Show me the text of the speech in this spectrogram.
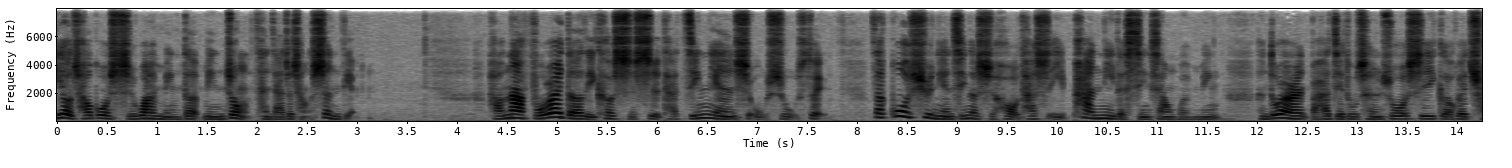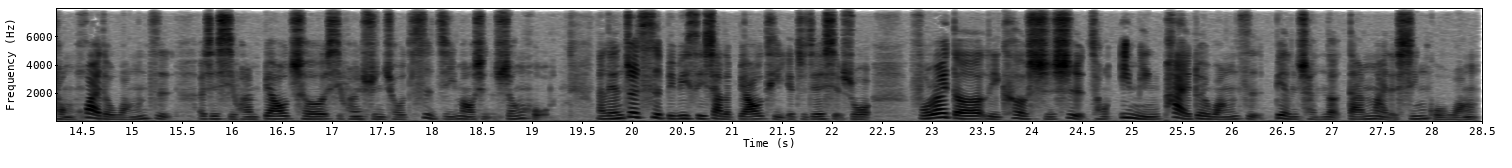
也有超过十万名的民众参加这场盛典。好，那弗瑞德里克十世他今年是五十五岁。在过去年轻的时候，他是以叛逆的形象闻名，很多人把他解读成说是一个被宠坏的王子，而且喜欢飙车，喜欢寻求刺激冒险的生活。那连这次 BBC 下的标题也直接写说，弗瑞德里克十世从一名派对王子变成了丹麦的新国王。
